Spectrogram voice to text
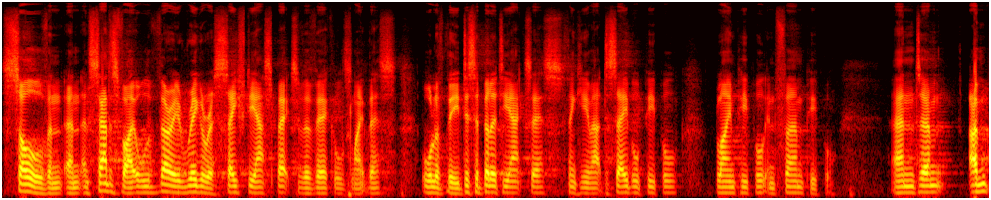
solve and, and, and satisfy all the very rigorous safety aspects of a vehicles like this, all of the disability access, thinking about disabled people, blind people, infirm people. And um, I'm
